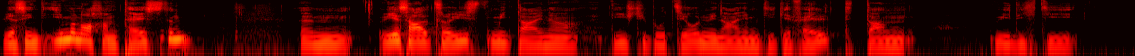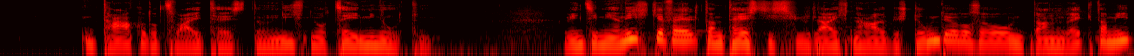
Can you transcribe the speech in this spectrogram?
Wir sind immer noch am Testen. Ähm, wie es halt so ist mit einer Distribution, wenn einem die gefällt, dann will ich die einen Tag oder zwei testen und nicht nur zehn Minuten. Wenn sie mir nicht gefällt, dann teste ich sie vielleicht eine halbe Stunde oder so und dann weg damit.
